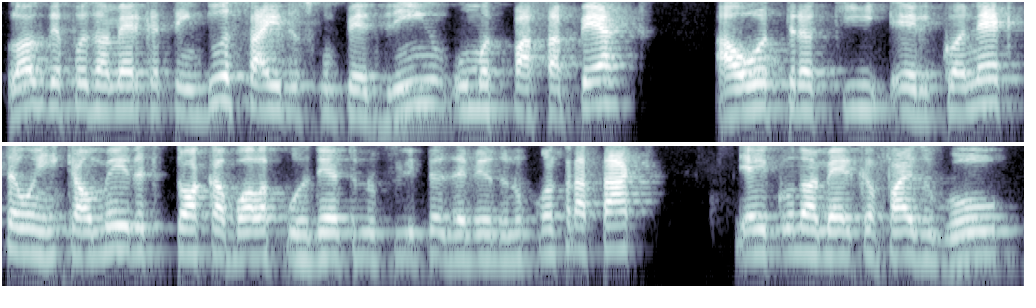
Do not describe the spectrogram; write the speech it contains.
logo depois o América tem duas saídas com o Pedrinho, uma que passa perto, a outra que ele conecta o Henrique Almeida, que toca a bola por dentro no Felipe Azevedo no contra-ataque. E aí, quando o América faz o gol,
